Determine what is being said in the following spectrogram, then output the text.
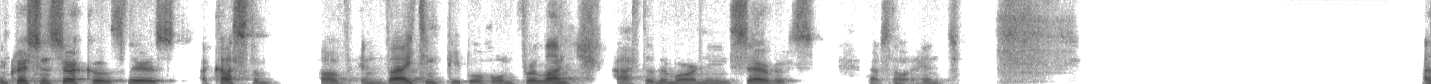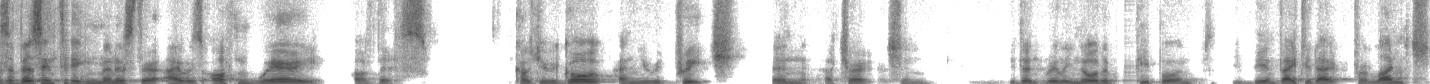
In Christian circles, there's a custom of inviting people home for lunch after the morning service. That's not a hint. As a visiting minister, I was often wary of this because you would go and you would preach in a church and you didn't really know the people and you'd be invited out for lunch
